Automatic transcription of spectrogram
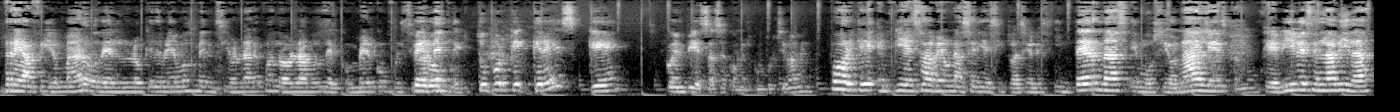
reafirmar o de lo que deberíamos mencionar cuando hablamos del comer Pero, compulsivamente. ¿tú por qué crees que empiezas a comer compulsivamente? Porque empieza a haber una serie de situaciones internas, emocionales, que vives en la vida,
